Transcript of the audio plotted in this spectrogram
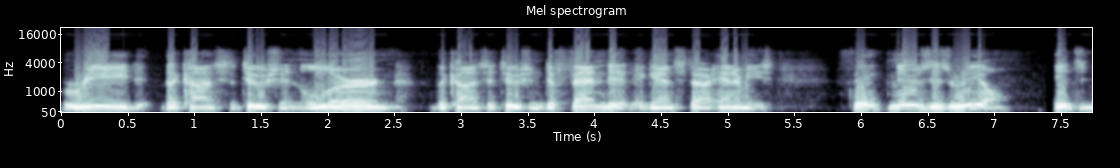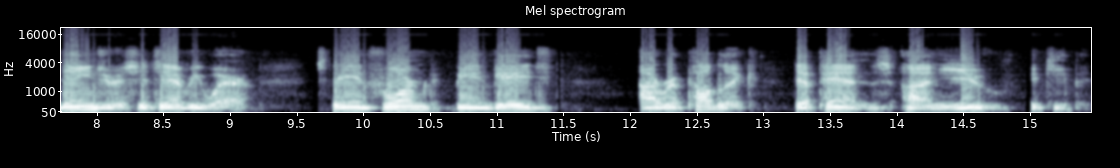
Read the Constitution, learn the Constitution, defend it against our enemies. Fake news is real, it's dangerous, it's everywhere. Stay informed, be engaged. Our republic depends on you to keep it.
